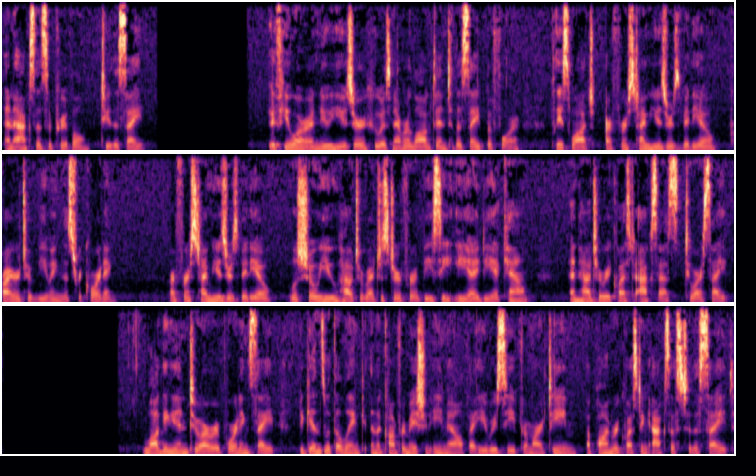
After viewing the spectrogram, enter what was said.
and access approval to the site. If you are a new user who has never logged into the site before, please watch our first time users video prior to viewing this recording. Our first time users video will show you how to register for a BCE ID account and how to request access to our site. Logging in to our reporting site begins with a link in the confirmation email that you receive from our team upon requesting access to the site.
